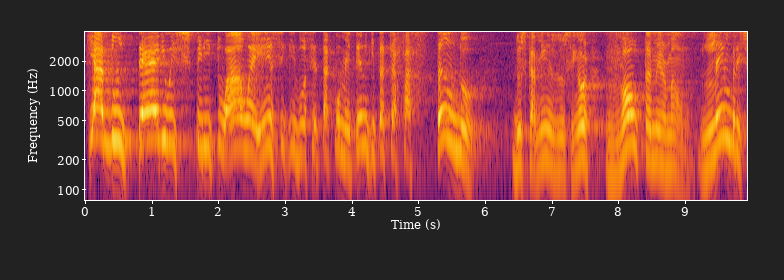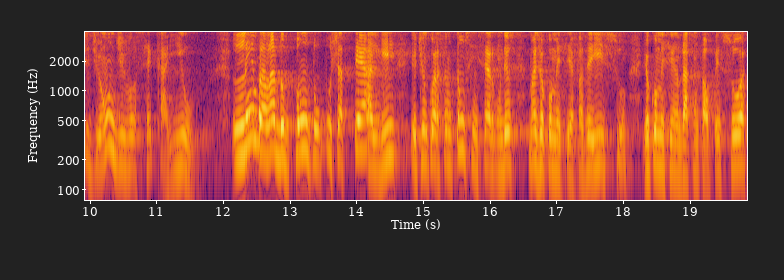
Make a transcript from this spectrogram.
Que adultério espiritual é esse que você está cometendo, que está te afastando dos caminhos do Senhor, volta, meu irmão, lembre-se de onde você caiu. Lembra lá do ponto, puxa, até ali eu tinha um coração tão sincero com Deus, mas eu comecei a fazer isso, eu comecei a andar com tal pessoa,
